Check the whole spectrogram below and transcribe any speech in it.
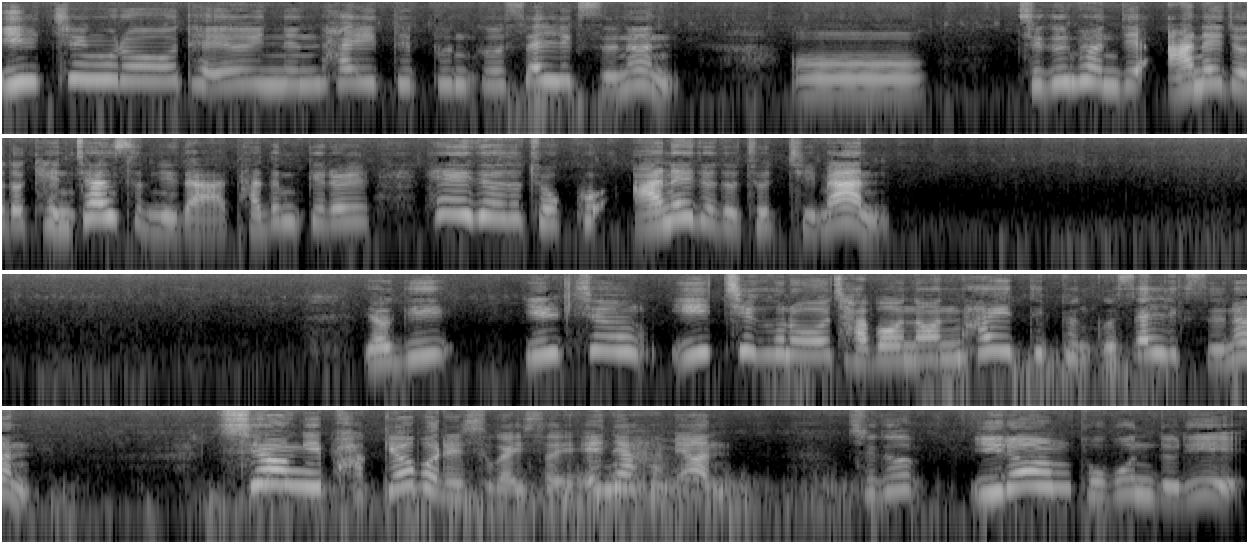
1층으로 되어 있는 하이트 핑크 셀릭스는 어, 지금 현재 안 해줘도 괜찮습니다. 다듬기를 해줘도 좋고 안 해줘도 좋지만 여기 1층, 2층으로 잡아놓은 하이트 핑크 셀릭스는 수영이 바뀌어 버릴 수가 있어요. 왜냐하면 지금 이런 부분들이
